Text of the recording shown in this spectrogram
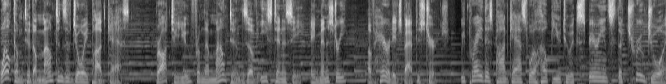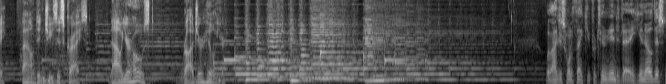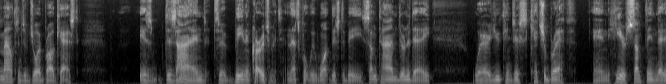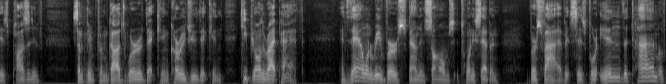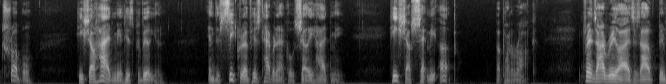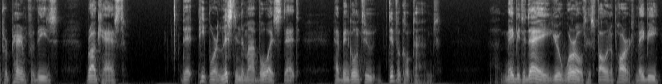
Welcome to the Mountains of Joy podcast, brought to you from the mountains of East Tennessee, a ministry of Heritage Baptist Church. We pray this podcast will help you to experience the true joy found in Jesus Christ. Now, your host, Roger Hilliard. Well, I just want to thank you for tuning in today. You know, this Mountains of Joy broadcast is designed to be an encouragement, and that's what we want this to be. Sometime during the day where you can just catch your breath and hear something that is positive, something from God's Word that can encourage you, that can keep you on the right path. And today I want to read a verse found in Psalms 27, verse 5. It says, For in the time of trouble he shall hide me in his pavilion in the secret of his tabernacle shall he hide me. He shall set me up upon a rock. Friends, I realize as I've been preparing for these broadcasts that people are listening to my voice that have been going through difficult times. Uh, maybe today your world has fallen apart. Maybe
